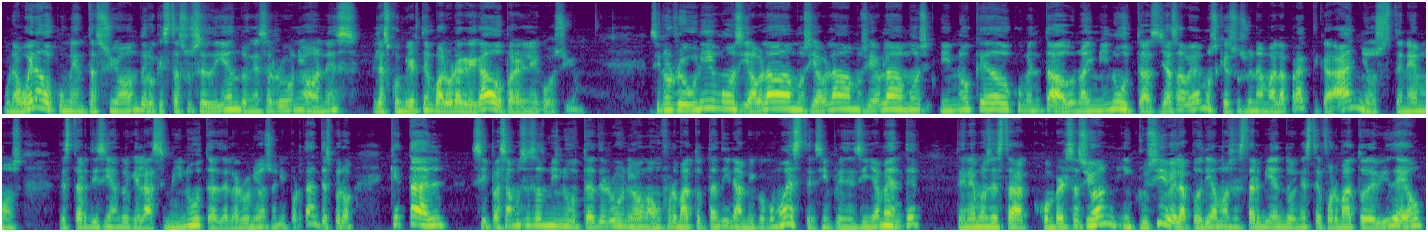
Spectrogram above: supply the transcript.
una buena documentación de lo que está sucediendo en esas reuniones y las convierte en valor agregado para el negocio. Si nos reunimos y hablamos y hablamos y hablamos y no queda documentado, no hay minutas, ya sabemos que eso es una mala práctica. Años tenemos de estar diciendo que las minutas de la reunión son importantes, pero ¿qué tal si pasamos esas minutas de reunión a un formato tan dinámico como este? Simple y sencillamente tenemos esta conversación, inclusive la podríamos estar viendo en este formato de video.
